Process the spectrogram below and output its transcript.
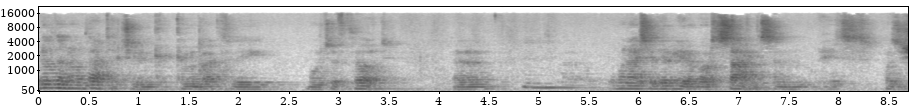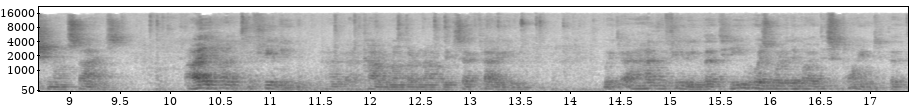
building on that, actually, coming back to the modes of thought, um, when I said earlier about science and its position on science, I had the feeling, I, I can't remember now the exact argument, But I had the feeling that he was worried about this point that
